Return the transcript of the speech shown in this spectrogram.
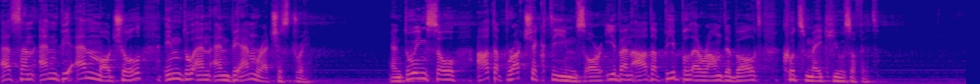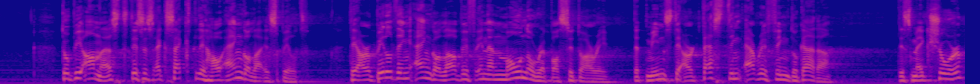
as an NPM module into an NPM registry. And doing so, other project teams or even other people around the world could make use of it. To be honest, this is exactly how Angular is built. They are building Angular within a mono repository. That means they are testing everything together. This makes sure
